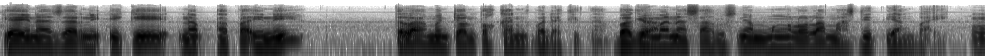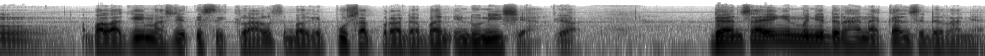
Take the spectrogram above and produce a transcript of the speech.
Kiai Nazar iki apa ini telah mencontohkan kepada kita bagaimana seharusnya mengelola masjid yang baik. Hmm, Apalagi Masjid Istiqlal sebagai pusat peradaban Indonesia. ya. Dan saya ingin menyederhanakan sederhananya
